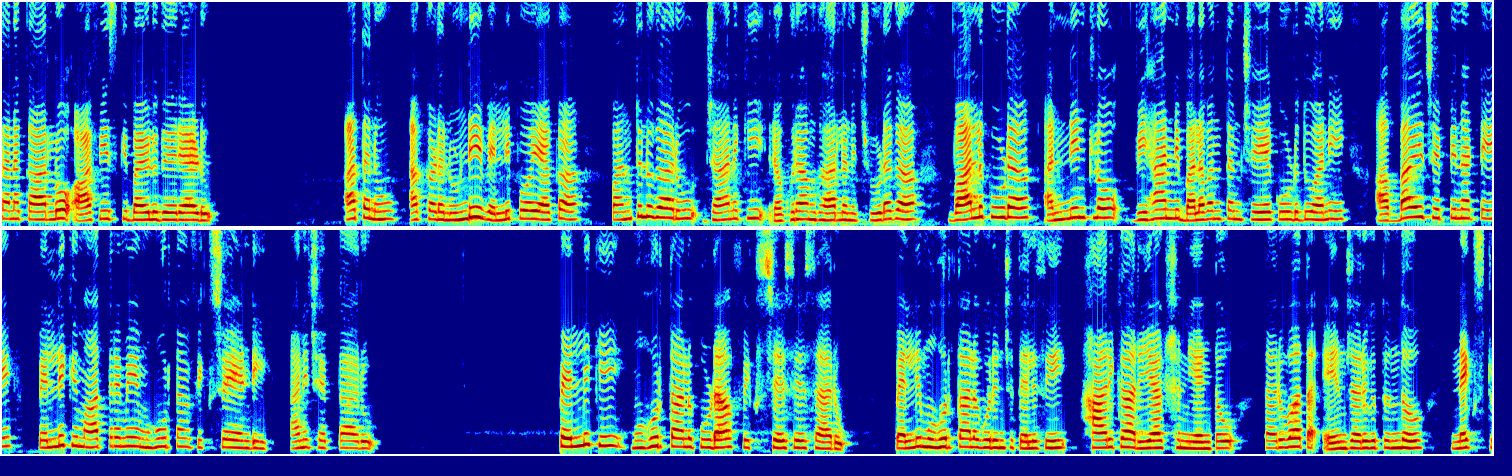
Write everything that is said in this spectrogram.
తన కార్లో ఆఫీస్కి బయలుదేరాడు. అతను అక్కడ నుండి వెళ్ళిపోయాక పంతులు గారు జానకి రఘురాం గార్లని చూడగా వాళ్ళు కూడా అన్నింట్లో విహాన్ని బలవంతం చేయకూడదు అని అబ్బాయి చెప్పినట్టే పెళ్ళికి మాత్రమే ముహూర్తం ఫిక్స్ చేయండి అని చెప్తారు. పెళ్ళికి ముహూర్తాలు కూడా ఫిక్స్ చేసేశారు. పెళ్ళి ముహూర్తాల గురించి తెలిసి హారిక రియాక్షన్ ఏంటో తరువాత ఏం జరుగుతుందో నెక్స్ట్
